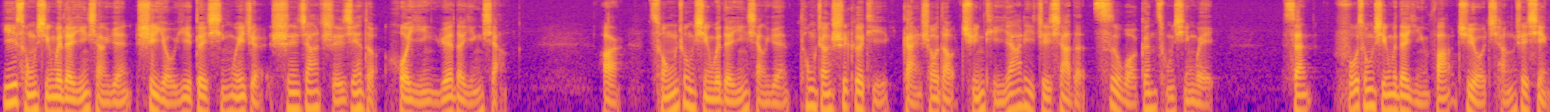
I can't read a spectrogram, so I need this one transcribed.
依从行为的影响源是有意对行为者施加直接的或隐约的影响。二、从众行为的影响源通常是个体感受到群体压力之下的自我跟从行为。三、服从行为的引发具有强制性，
